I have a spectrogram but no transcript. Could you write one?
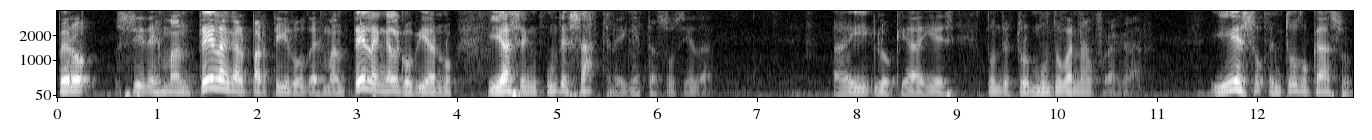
Pero si desmantelan al partido, desmantelan al gobierno y hacen un desastre en esta sociedad, ahí lo que hay es donde todo el mundo va a naufragar. Y eso, en todo caso,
